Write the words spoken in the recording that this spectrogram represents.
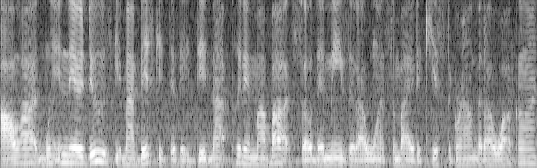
all I went in there to do is get my biscuit that they did not put in my box. So that means that I want somebody to kiss the ground that I walk on.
